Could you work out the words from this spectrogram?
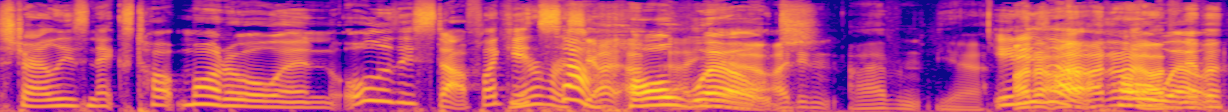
Australia's next top model and all of this stuff. Like, it's right, see, a I- I- whole I- world. Yeah, I didn't. I haven't. Yeah, It I is don't, a I, I don't know. whole I've world. never.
